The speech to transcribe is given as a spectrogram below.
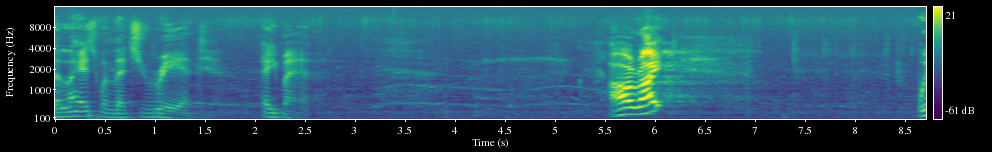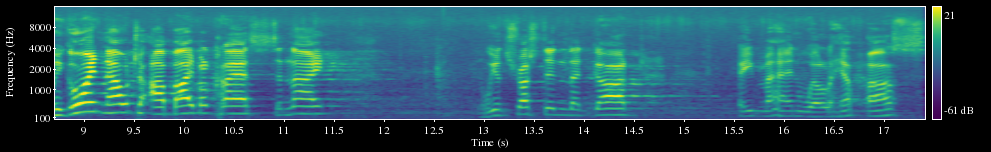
the last one that you read. Amen. All right. We're going now to our Bible class tonight. We're trusting that God, amen, will help us.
